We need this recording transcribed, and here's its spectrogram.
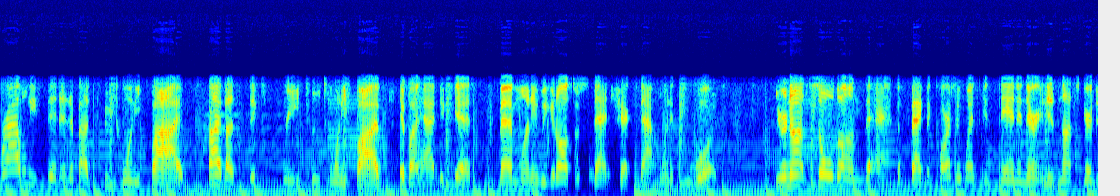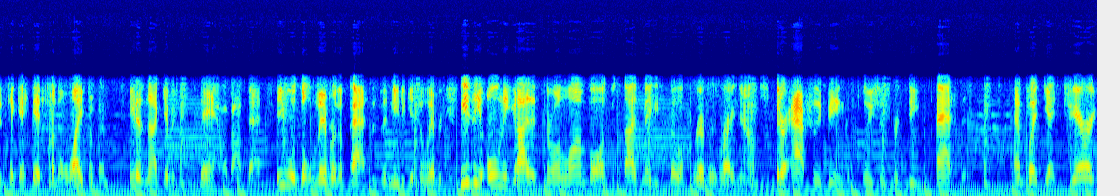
probably fit at about 225, probably about 6'3", 225. If I had to guess, bad Money, we could also stat check that one if you would. You're not sold on that. The fact that Carson Wentz can stand in there and is not scared to take a hit for the life of him. He does not give a damn about that. He will deliver the passes that need to get delivered. He's the only guy that's throwing long balls, besides maybe Philip Rivers right now, that are actually being completions for deep passes. And but yet Jared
